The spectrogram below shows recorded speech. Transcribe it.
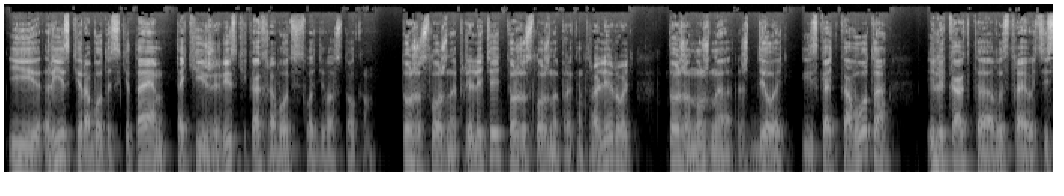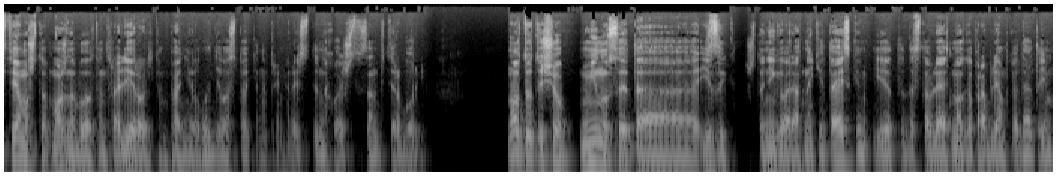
И риски работать с Китаем такие же риски, как работать с Владивостоком. Тоже сложно прилететь, тоже сложно проконтролировать, тоже нужно делать, искать кого-то или как-то выстраивать систему, чтобы можно было контролировать компанию в Владивостоке, например, если ты находишься в Санкт-Петербурге. Но тут еще минус – это язык, что они говорят на китайском, и это доставляет много проблем, когда ты им...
